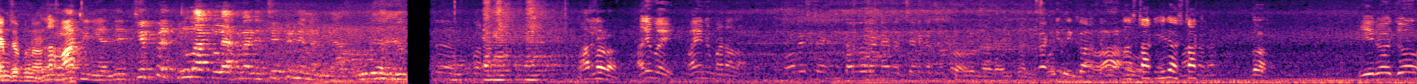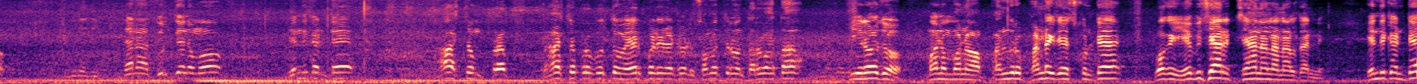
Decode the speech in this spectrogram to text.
ఏం చెప్పున్నా ఈరోజు జన దుర్దినము. ఎందుకంటే రాష్ట్రం ప్ర రాష్ట్ర ప్రభుత్వం ఏర్పడినటువంటి సంవత్సరం తర్వాత ఈరోజు మనం మన అందరూ పండగ చేసుకుంటే ఒక ఎబిసార్ ఛానల్ అనాలి దాన్ని. ఎందుకంటే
